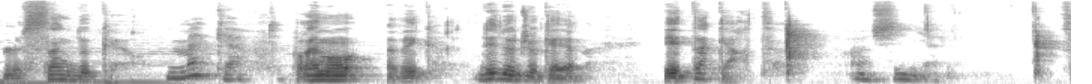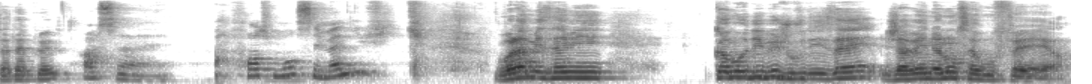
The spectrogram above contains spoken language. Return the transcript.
le 5 de cœur. Ma carte. Vraiment avec les deux jokers et ta carte. Ah, génial. Ça t'a plu? Ah, ça. ah, Franchement, c'est magnifique. Voilà mes amis, comme au début je vous disais, j'avais une annonce à vous faire.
